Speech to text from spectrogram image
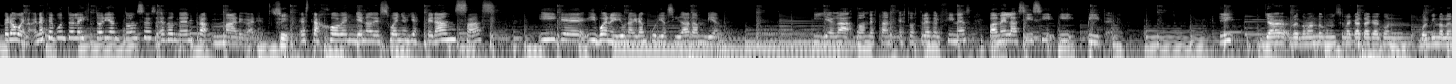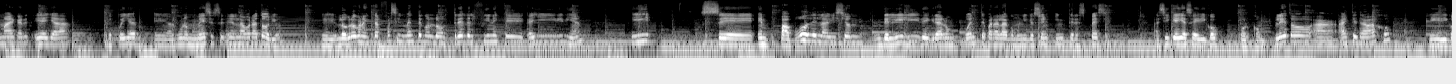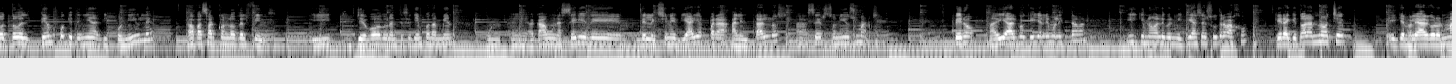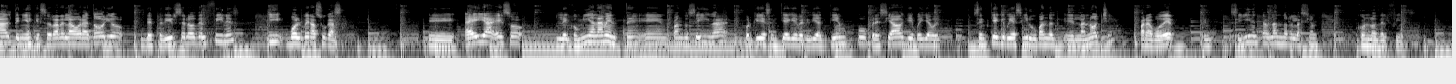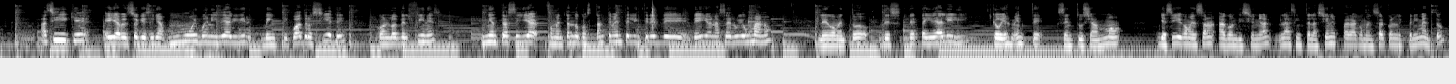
Pero bueno, en este punto de la historia entonces es donde entra Margaret. Sí. Esta joven llena de sueños y esperanzas y que. Y bueno, y una gran curiosidad también. Y llega donde están estos tres delfines: Pamela, Sisi y Peter. Y ya retomando, como dice la Cata acá con. Volviendo a lo de Margaret, ella ya, después de eh, algunos meses en el laboratorio, eh, logró conectar fácilmente con los tres delfines que, que allí vivían. Y se empapó de la visión de Lily de crear un puente para la comunicación interespecie. Así que ella se dedicó por completo a, este trabajo y dedicó todo el tiempo que tenía disponible a pasar con los delfines. Y llevó durante ese tiempo también eh, a cabo una serie de, lecciones diarias para alentarlos a hacer sonidos humanos. Pero había algo que ella le molestaba y que no le permitía hacer su trabajo, que era que todas las noches, y que en realidad algo normal, tenía que cerrar el laboratorio, despedirse de los delfines y volver a su casa. Eh, a ella eso le comía la mente eh, cuando se iba, porque ella sentía que perdía tiempo preciado, que ella sentía que podía seguir ocupando en la noche para poder seguir entablando relación con los delfines. Así que ella pensó que sería muy buena idea vivir 24/7 con los delfines mientras seguía fomentando constantemente el interés de, ellos en hacer ruido humano. Le comentó de, esta idea a Lily, que obviamente se entusiasmó y así que comenzaron a condicionar las instalaciones para comenzar con el experimento.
